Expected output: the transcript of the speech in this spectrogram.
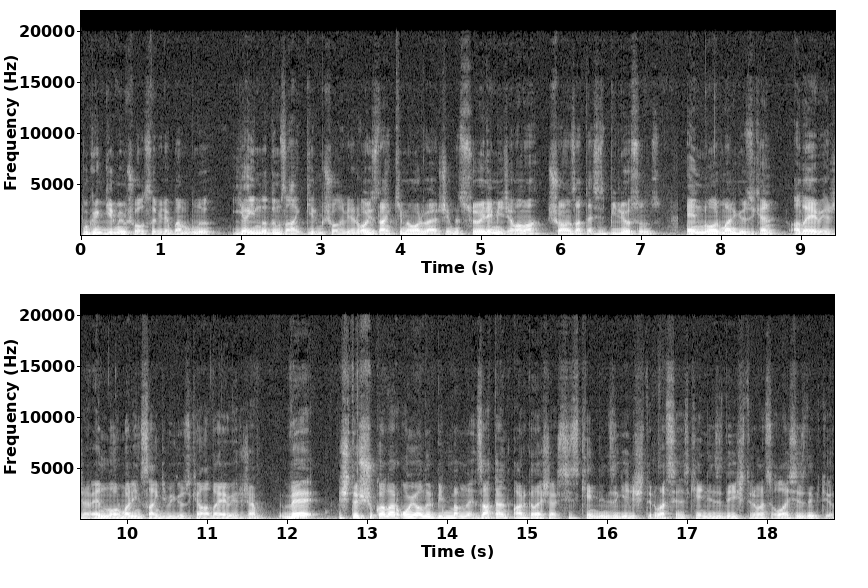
bugün girmemiş olsa bile ben bunu yayınladığım zaman girmiş olabilir. O yüzden kime oy vereceğimi söylemeyeceğim ama şu an zaten siz biliyorsunuz. En normal gözüken adaya vereceğim. En normal insan gibi gözüken adaya vereceğim. Ve işte şu kadar oy alır bilmem ne. Zaten arkadaşlar siz kendinizi geliştirmezseniz, kendinizi değiştirmezseniz olay sizde bitiyor.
